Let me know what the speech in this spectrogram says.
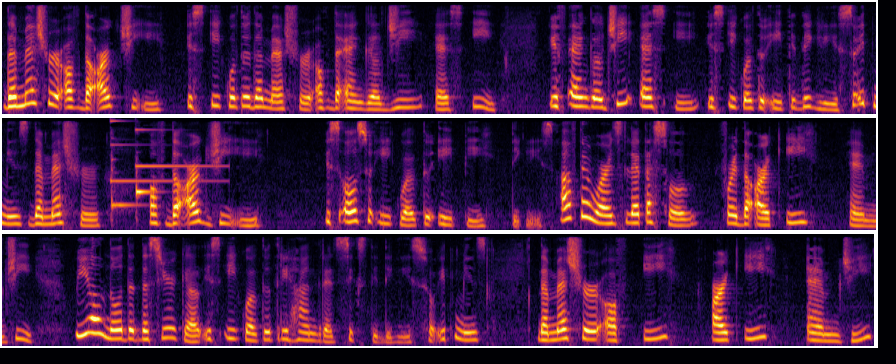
The measure of the arc GE is equal to the measure of the angle GSE. If angle GSE is equal to 80 degrees, so it means the measure of the arc GE is also equal to 80 degrees. Afterwards, let us solve for the arc EMG. We all know that the circle is equal to 360 degrees. So it means the measure of E, arc E, MG,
